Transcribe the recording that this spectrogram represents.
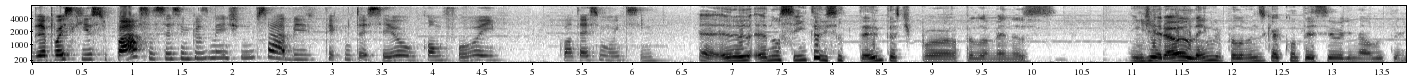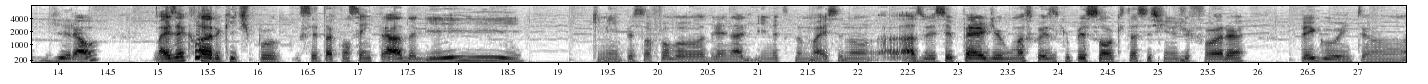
depois que isso passa, você simplesmente não sabe o que aconteceu, como foi. Acontece muito, sim. É, eu, eu não sinto isso tanto, tipo, pelo menos. Em geral, eu lembro pelo menos o que aconteceu ali na luta em geral. Mas é claro que, tipo, você tá concentrado ali e. Que nem o pessoal falou, adrenalina e tudo mais, você não. Às vezes você perde algumas coisas que o pessoal que tá assistindo de fora pegou. Então,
